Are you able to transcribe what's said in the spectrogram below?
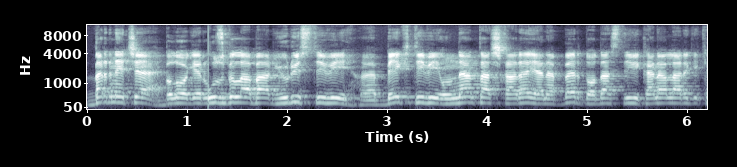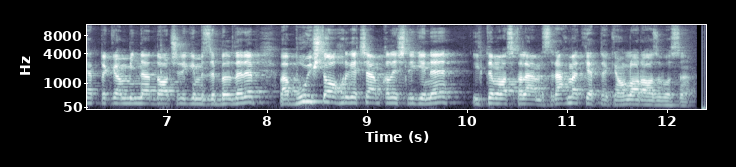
bir necha bloger Uzglabar, Yurist TV, e, Bek TV, undan tashqari yana bir Dodas TV kanallariga kattakon minnatdorchiligimizni bildirib va bu ishni oxirigacha ham qilishligini iltimos qilamiz. Rahmat kattakon, Alloh rozi bo'lsin.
